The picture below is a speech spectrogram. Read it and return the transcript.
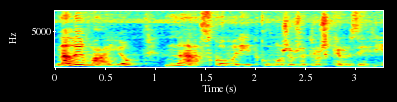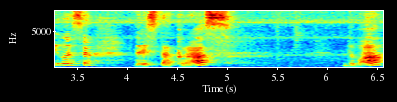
Наливаю на сковорідку, може вже трошки розігрілася. Десь так раз, два,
